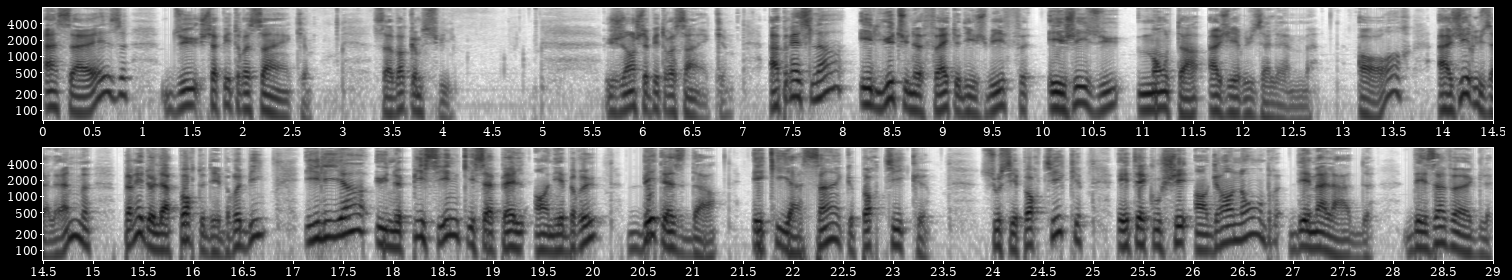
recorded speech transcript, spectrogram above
à 16 du chapitre 5. Ça va comme suit. Jean chapitre 5. Après cela, il y eut une fête des Juifs, et Jésus monta à Jérusalem. Or, à Jérusalem, près de la porte des brebis, il y a une piscine qui s'appelle en hébreu Bethesda, et qui a cinq portiques. Sous ces portiques étaient couchés en grand nombre des malades, des aveugles,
